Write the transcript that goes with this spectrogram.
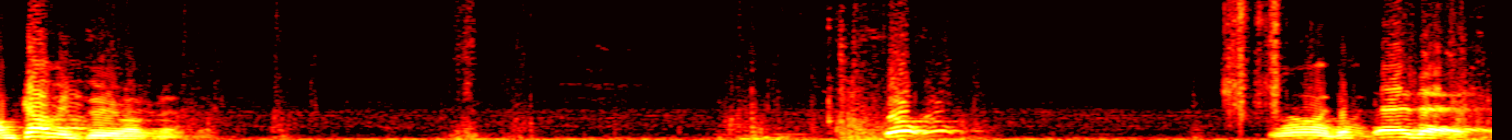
I'm coming to you, my friend. Go. No, just stay there.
